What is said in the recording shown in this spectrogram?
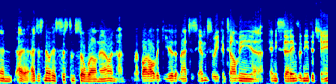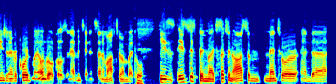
And I, I just know his system so well now, and I, I bought all the gear that matches him, so he can tell me uh, any settings that need to change. And I record my own vocals in Edmonton and send them off to him. But Cool. he's he's just been like such an awesome mentor, and uh,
